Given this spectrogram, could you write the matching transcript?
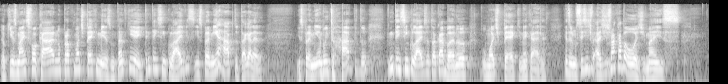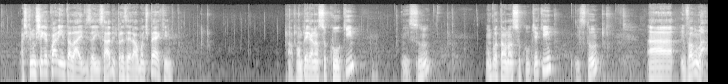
Eu quis mais focar no próprio modpack mesmo. Tanto que aí, 35 lives, isso para mim é rápido, tá, galera? Isso para mim é muito rápido. 35 lives eu tô acabando o modpack, né, cara? Quer dizer, não sei se a gente, a gente não acaba hoje, mas Acho que não chega a 40 lives aí, sabe? Pra zerar o modpack. Ó, vamos pegar nosso cookie. Isso. Vamos botar o nosso cookie aqui. Isto. Ah, e vamos lá.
